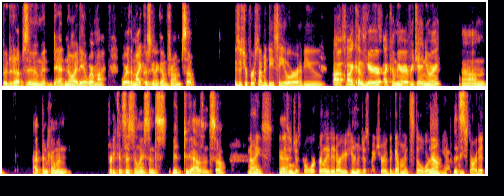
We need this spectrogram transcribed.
booted up Zoom, it had no idea where my where the mic was going to come from. So Is this your first time in DC, or have you? uh, I come here. I come here every January. Um, I've been coming pretty consistently since mid 2000s. So Nice. Yeah. Is it just for work related, or are you here to Mhm. just make sure the government still works No, and you have to restart it?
